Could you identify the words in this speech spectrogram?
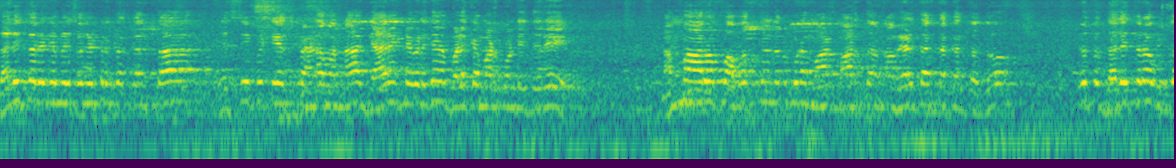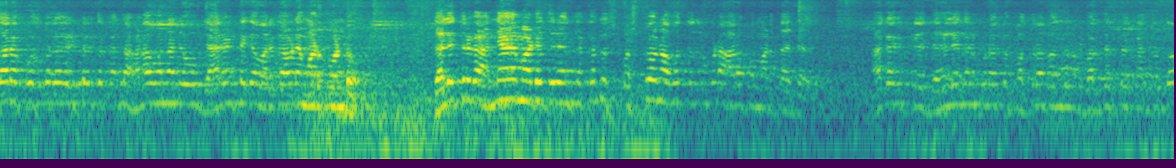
ದಲಿತರಿಗೆ ಮೀಸಲಿಟ್ಟಿರ್ತಕ್ಕಂಥ S C P T S P ಹಣವನ್ನು ಗ್ಯಾರಂಟಿಗಳಿಗೆ ಬಳಕೆ ಮಾಡಿಕೊಂಡಿದ್ದೀರಿ. ನಮ್ಮ ಆರೋಪ ಅವತ್ತಿನಿಂದಲೂ ಕೂಡ ಮಾಡ್- ಮಾಡ್ತಾ, ನಾವು ಹೇಳ್ತಾ ಇರ್ತಕ್ಕಂಥದ್ದು, ಇವತ್ತು ದಲಿತರ ಉದ್ಧಾರಕ್ಕೋಸ್ಕರ ಇಟ್ಟಿರ್ತಕ್ಕಂಥ ಹಣವನ್ನು ನೀವು ಗ್ಯಾರಂಟಿಗೆ ವರ್ಗಾವಣೆ ಮಾಡಿಕೊಂಡು ದಲಿತರಿಗೆ ಅನ್ಯಾಯ ಮಾಡಿದ್ದೀರಿ ಅಂತಕ್ಕಂಥ ಸ್ಪಷ್ಟವನ್ನು ಅವತ್ತಿಂದಲೂ ಕೂಡ ಆರೋಪ ಮಾಡ್ತಾ ಇದ್ದೇವೆ. ಹಾಗಾಗಿ ದೆಹಲಿಯಿಂದ ಕೂಡ ಪತ್ರ ಬಂದು ಬರೆದಿರ್ತಕ್ಕಂಥದ್ದು,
